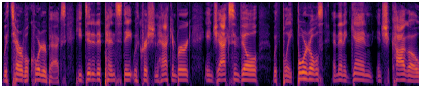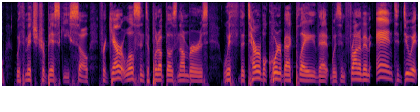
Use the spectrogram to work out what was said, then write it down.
with terrible quarterbacks. He did it at Penn State with Christian Hackenberg, in Jacksonville with Blake Bortles, and then again in Chicago with Mitch Trubisky. So for Garrett Wilson to put up those numbers with the terrible quarterback play that was in front of him and to do it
